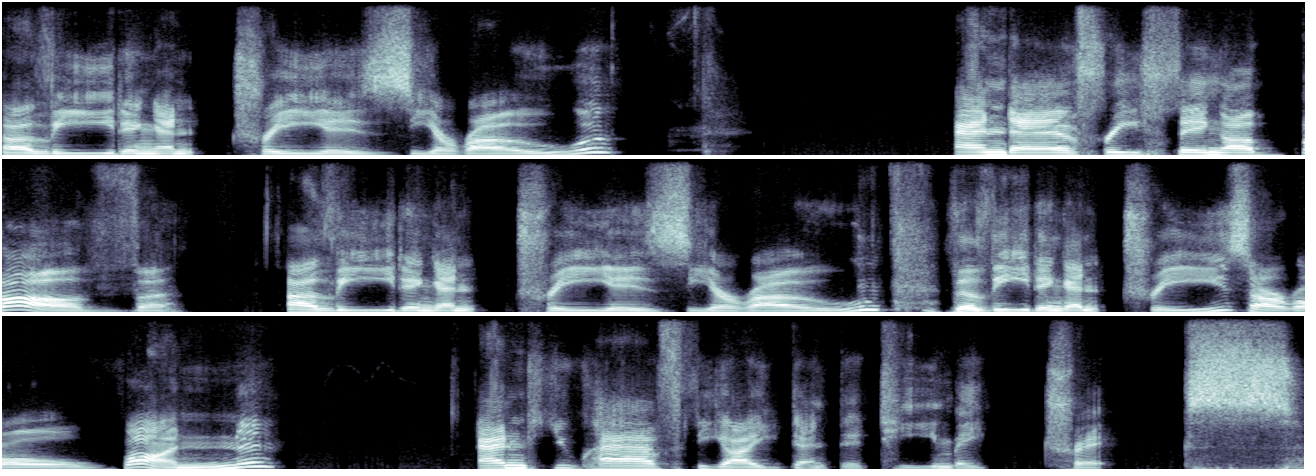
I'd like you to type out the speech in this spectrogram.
a leading entry is zero. And everything above a leading entry is zero. The leading entries are all one. And you have the identity matrix.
